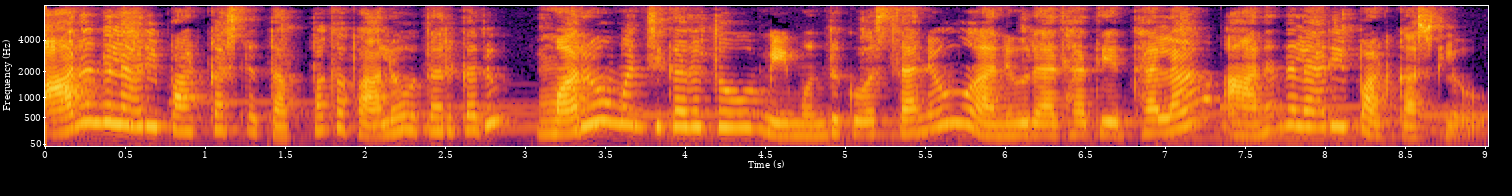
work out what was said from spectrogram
ఆనందలహరి పాడ్కాస్ట్ తప్పక ఫాలో అవుతారు కదూ? మరో మంచి కథతో మీ ముందుకు వస్తాను. అనురాధ తీర్థాల ఆనందలారి పాడ్కాస్ట్లో.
